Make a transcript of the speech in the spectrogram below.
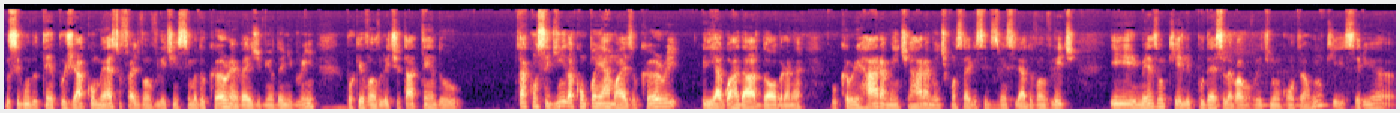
No segundo tempo já começa o Fred Van Vliet em cima do Curry, ao invés de vir o Danny Green, porque o Van Vliet está tendo, está conseguindo acompanhar mais o Curry e aguardar a dobra, né? O Curry raramente, raramente consegue se desvencilhar do Van Vliet. E mesmo que ele pudesse levar o Van Vliet num contra um, que seria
